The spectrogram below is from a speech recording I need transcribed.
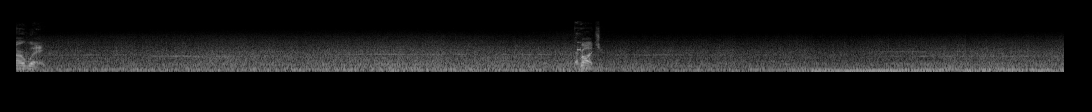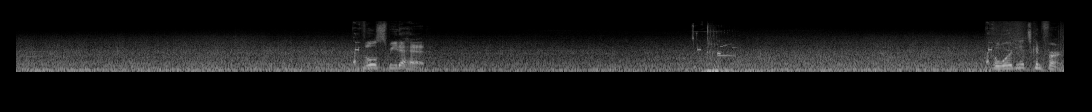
Our way. Roger. Full speed ahead. Coordinates confirmed.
